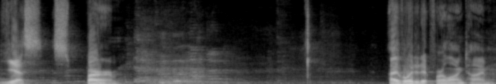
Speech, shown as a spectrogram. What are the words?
yes, sperm. I avoided it for a long time.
